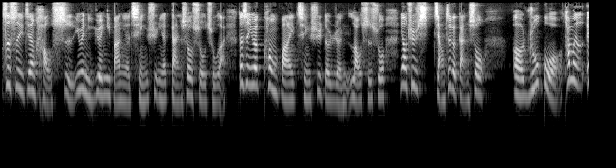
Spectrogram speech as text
这是一件好事，因为你愿意把你的情绪、你的感受说出来。但是因为空白情绪的人，老实说，要去讲这个感受，呃，如果他们，诶，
